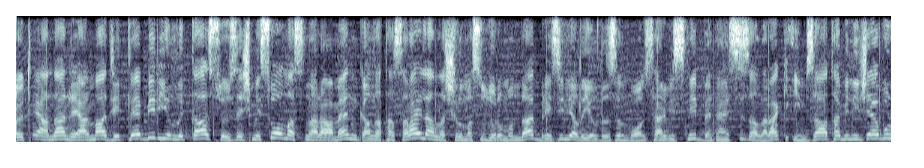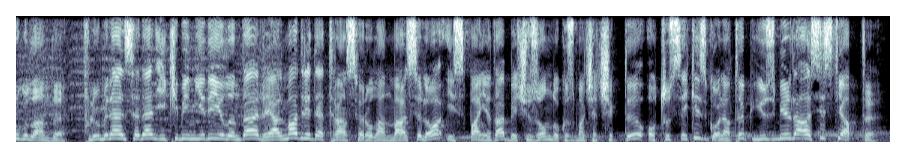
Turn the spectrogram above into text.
Öte yandan Real Madrid'le bir yıllık daha sözleşmesi olmasına rağmen Galatasaray'la anlaşılması durumunda Brezilyalı yıldızın bonservisini bedelsiz alarak imza atabileceği vurgulandı. Fluminense'den 2007 yılında Real Madrid'e transfer olan Marcelo, İspanya'da 519 maça çıktı, 38 gol atıp 101'de asist yaptı.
